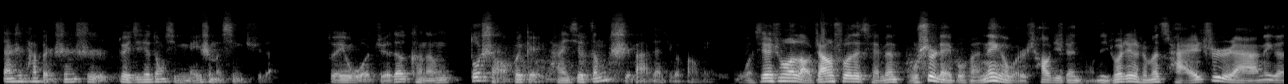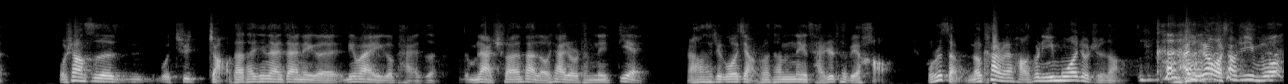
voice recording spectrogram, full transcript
但是他本身是对这些东西没什么兴趣的，所以我觉得可能多少会给他一些增持吧，在这个方面。我先说老张说的前面不是那部分，那个我是超级认同。你说这个什么材质啊，那个我上次我去找他，他现在在那个另外一个牌子，我们俩吃完饭楼下就是他们那店，然后他就跟我讲说他们那个材质特别好。我说怎么能看出来好？他说你一摸就知道。哎，你让我上去一摸，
